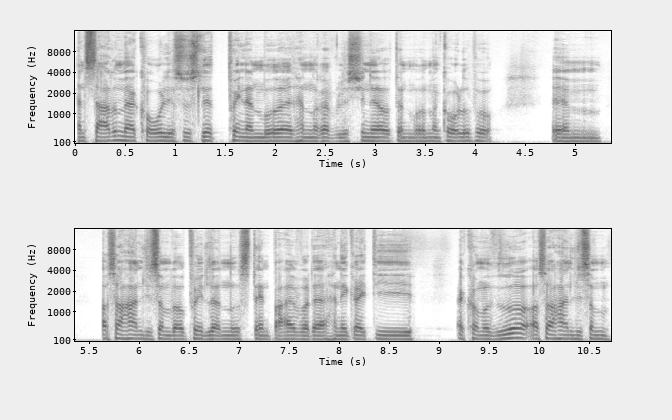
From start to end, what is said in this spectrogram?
han startede med at call. Jeg synes lidt på en eller anden måde, at han revolutionerede den måde, man callede på. Øhm, og så har han ligesom været på en eller anden standby, hvor der han ikke rigtig er kommet videre, og så har han ligesom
